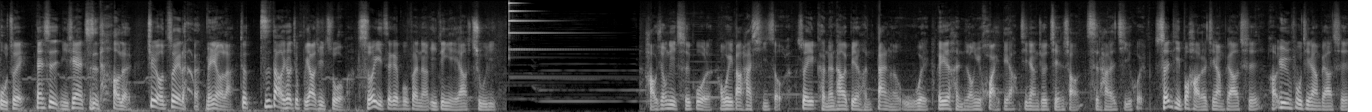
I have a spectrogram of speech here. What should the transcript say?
无罪。但是你现在知道了，就有罪了。没有了，就知道以后就不要去做嘛。所以这个部分呢，一定也要注意。好兄弟吃过了，味道他吸走了，所以可能它会变得很淡而无味，而且很容易坏掉，尽量就减少吃它的机会。身体不好的尽量不要吃，啊，孕妇尽量不要吃，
